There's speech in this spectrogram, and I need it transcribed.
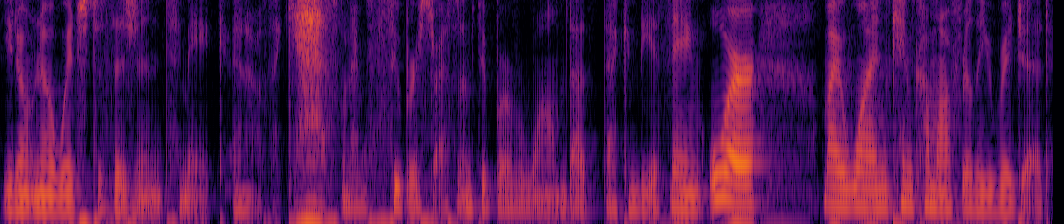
You don't know which decision to make. And I was like, yes, when I'm super stressed and I'm super overwhelmed, that that can be a thing. Or my one can come off really rigid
